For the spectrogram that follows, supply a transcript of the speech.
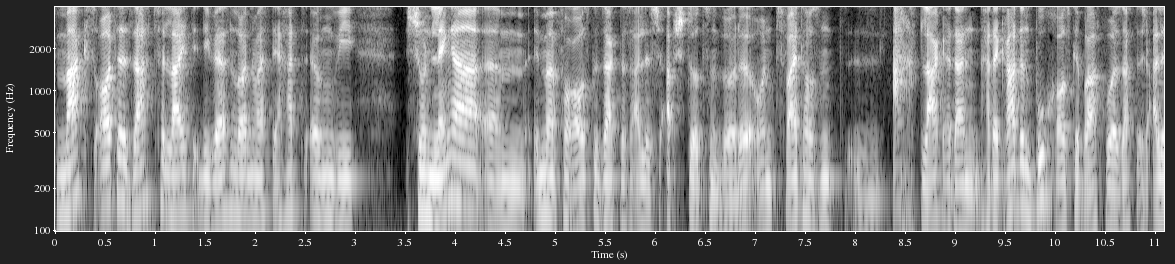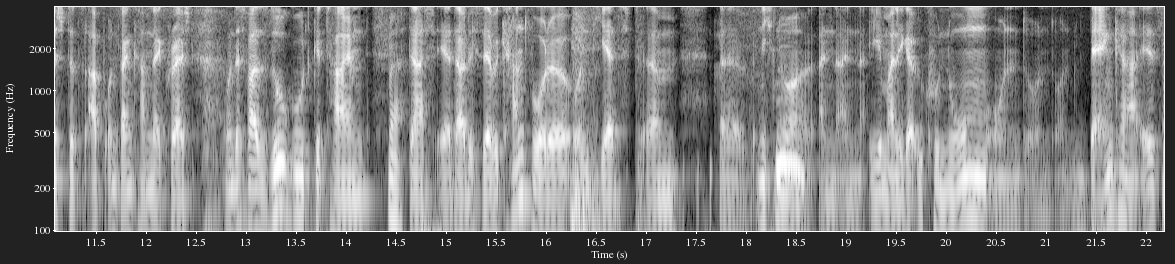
Max Otte sagt vielleicht diversen Leuten was, der hat irgendwie schon länger ähm, immer vorausgesagt, dass alles abstürzen würde. Und 2008 lag er dann, hat er gerade ein Buch rausgebracht, wo er sagte, alles stürzt ab und dann kam der Crash. Und es war so gut getimed, dass er dadurch sehr bekannt wurde und jetzt ähm, äh, nicht nur ein, ein ehemaliger Ökonom und, und, und Banker ist,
